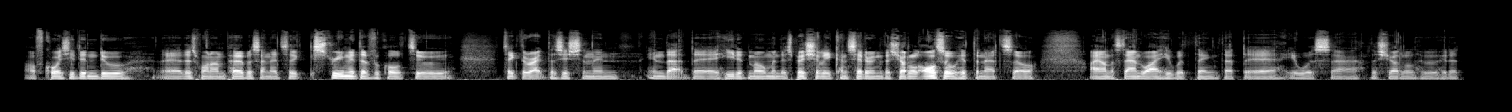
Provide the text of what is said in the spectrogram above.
of course he didn't do uh, this one on purpose, and it's extremely difficult to take the right decision in in that uh, heated moment, especially considering the shuttle also hit the net. So I understand why he would think that uh, it was uh, the shuttle who hit it.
